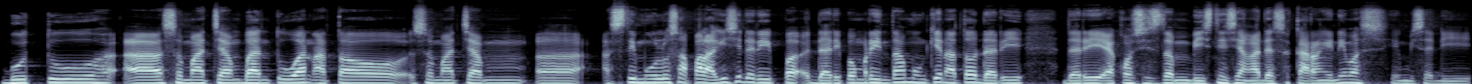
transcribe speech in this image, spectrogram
butuh uh, semacam bantuan atau semacam uh, stimulus apalagi sih dari pe, dari pemerintah mungkin atau dari dari ekosistem bisnis yang ada sekarang ini mas yang bisa di,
